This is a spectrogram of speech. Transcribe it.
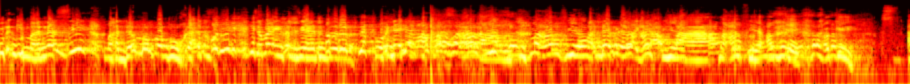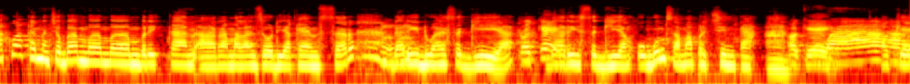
Lu gimana sih? Madam apa bukan sih? Coba ingat gender. Punya yang apa sekarang? Maaf ya. Madam yang lagi maaf ya. apa? Maaf ya. Oke, oke. Aku akan mencoba me- memberikan uh, ramalan zodiak Cancer dari dua segi ya. Oke. Dari segi yang umum sama percintaan. Oke. Wow. Oke.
